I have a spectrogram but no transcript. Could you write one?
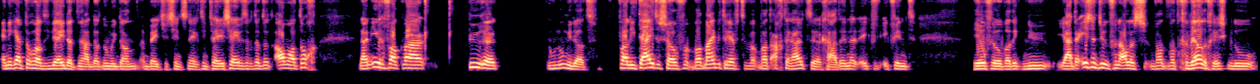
En ik heb toch wel het idee dat, nou, dat noem ik dan een beetje sinds 1972, dat het allemaal toch, nou in ieder geval qua pure, hoe noem je dat? Kwaliteit of zo, wat mij betreft, wat achteruit eh, gaat. En ik, ik vind heel veel wat ik nu. Ja, er is natuurlijk van alles wat, wat geweldig is. Ik bedoel,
